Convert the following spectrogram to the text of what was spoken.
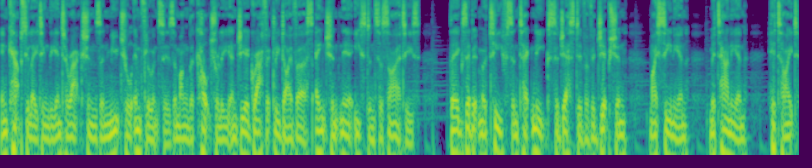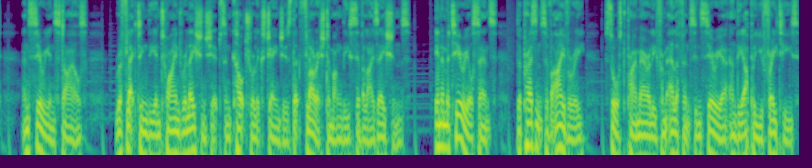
encapsulating the interactions and mutual influences among the culturally and geographically diverse ancient Near Eastern societies. They exhibit motifs and techniques suggestive of Egyptian, Mycenaean, Mitannian, Hittite, and Syrian styles, reflecting the entwined relationships and cultural exchanges that flourished among these civilizations. In a material sense, the presence of ivory, sourced primarily from elephants in Syria and the upper Euphrates,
